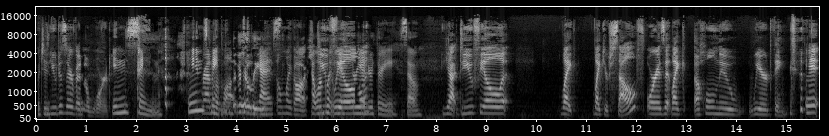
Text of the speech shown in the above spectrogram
which is you deserve an award. Insane. insane. Round of applause. Literally. Yes. Oh my gosh. At one point, feel... we had three under three. So. Yeah. Do you feel like like yourself or is it like a whole new weird thing it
